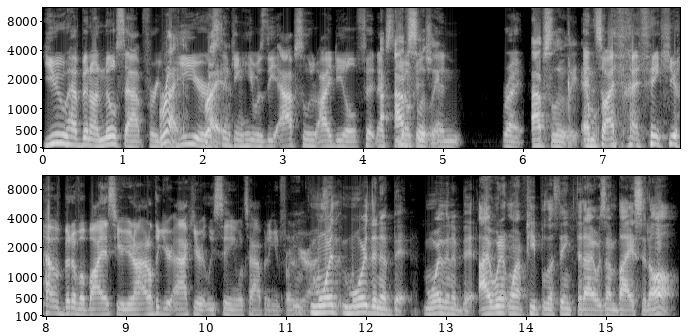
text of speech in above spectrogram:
you have been on Millsap for Right, years, right. thinking he was the absolute ideal fit next to Absolutely. Jokic, and right. Absolutely. And so I, I think you have a bit of a bias here. You're not. I don't think you're accurately seeing what's happening in front of your eyes. more more than a bit. More than a bit. I wouldn't want people to think that I was unbiased at all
